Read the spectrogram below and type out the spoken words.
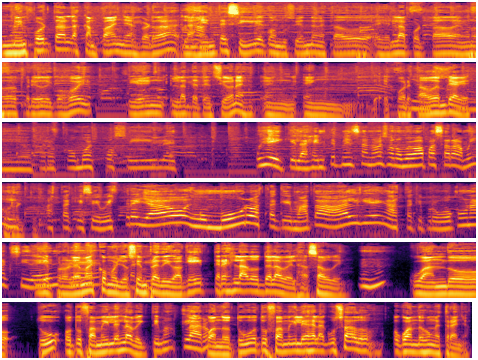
no importan las campañas, ¿verdad? La Ajá. gente sigue conduciendo en estado, es la portada en uno de los periódicos hoy, siguen las detenciones en, en- por estado de embriaguez. mío, pero ¿cómo es posible? Oye, y que la gente piensa, no, eso no me va a pasar a mí. Correcto. Hasta que se ve estrellado en un muro, hasta que mata a alguien, hasta que provoca un accidente. Y el problema es, como yo siempre que- digo, aquí hay tres lados de la verja, Saudi. Cuando tú o tu familia es la víctima, Claro. cuando tú o tu familia es el acusado, o cuando es un extraño.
